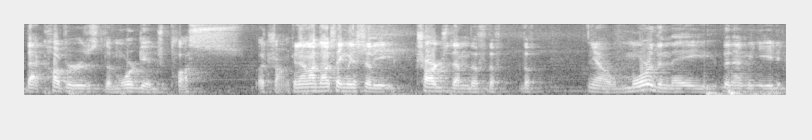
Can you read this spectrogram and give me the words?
That covers the mortgage plus a chunk. And I'm not, not saying we necessarily charge them the, the, the, you know, more than they, than we need,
